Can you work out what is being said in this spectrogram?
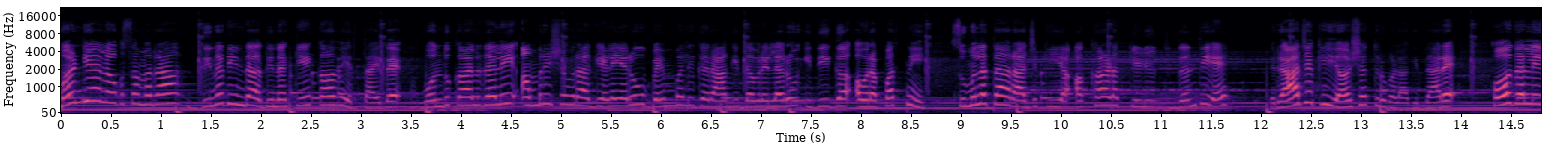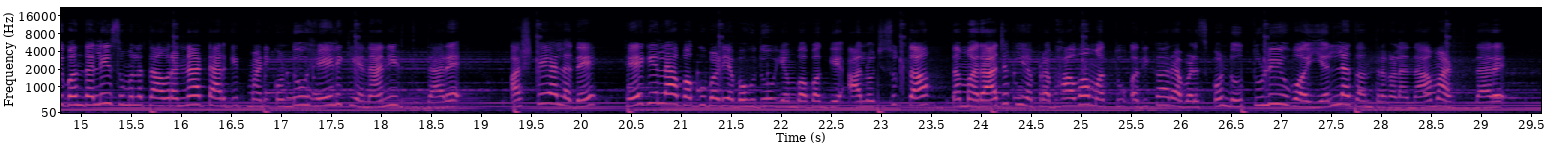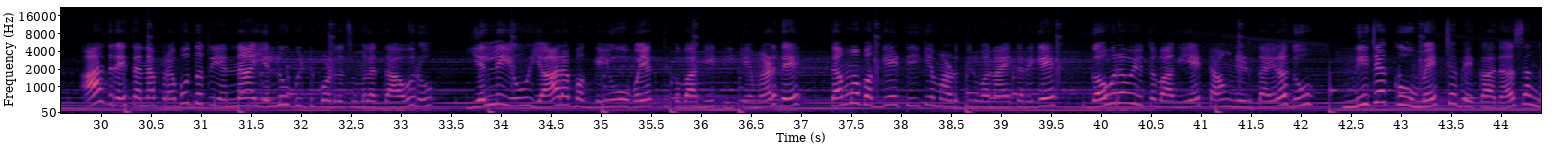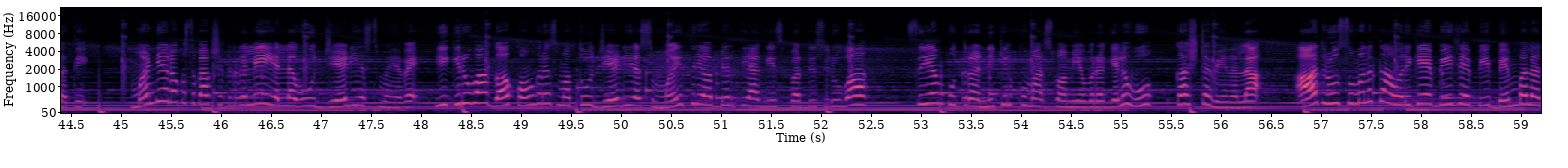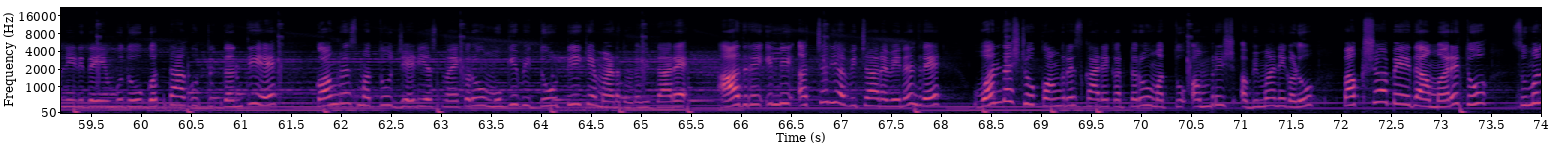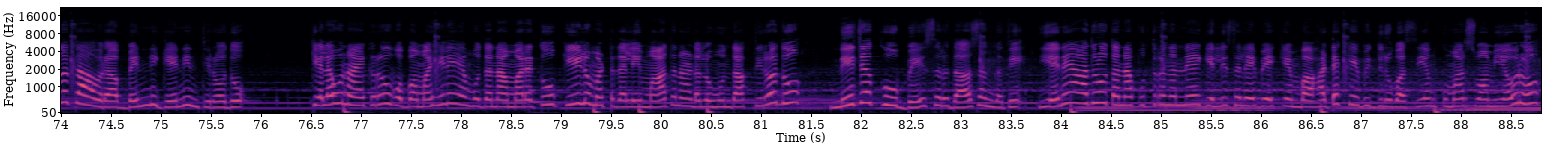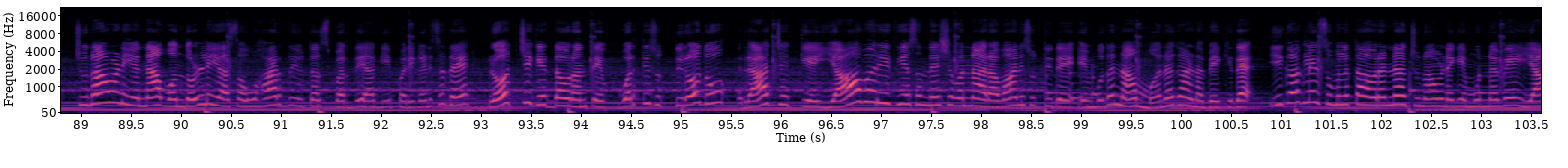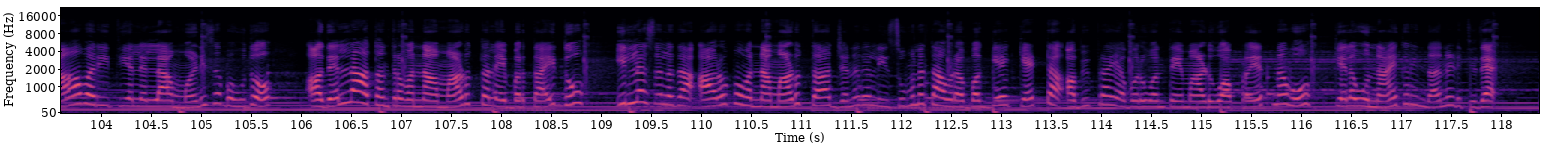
ಮಂಡ್ಯ ಲೋಕಸಮರ ದಿನದಿಂದ ದಿನಕ್ಕೆ ಕಾವೇರ್ತಾ ಇದೆ. ಒಂದು ಕಾಲದಲ್ಲಿ ಅಂಬರೀಷ್ ಅವರ ಗೆಳೆಯರು ಬೆಂಬಲಿಗರಾಗಿದ್ದವರೆಲ್ಲರೂ ಇದೀಗ ಅವರ ಪತ್ನಿ ಸುಮಲತಾ ರಾಜಕೀಯ ಅಖಾಡಕ್ಕಿಳಿಯುತ್ತಿದ್ದಂತೆಯೇ ರಾಜಕೀಯ ಶತ್ರುಗಳಾಗಿದ್ದಾರೆ. ಹೋದಲ್ಲಿ ಬಂದಲ್ಲಿ ಸುಮಲತಾ ಅವರನ್ನ ಟಾರ್ಗೆಟ್ ಮಾಡಿಕೊಂಡು ಹೇಳಿಕೆಯನ್ನ ನೀಡುತ್ತಿದ್ದಾರೆ ಅಷ್ಟೇ ಅಲ್ಲದೆ ಹೇಗೆಲ್ಲ ಬಗ್ಗು ಬಡಿಯಬಹುದು ಎಂಬ ಬಗ್ಗೆ ಆಲೋಚಿಸುತ್ತಾ ತಮ್ಮ ರಾಜಕೀಯ ಪ್ರಭಾವ ಮತ್ತು ಅಧಿಕಾರ ಬಳಸಿಕೊಂಡು ತುಳಿಯುವ ಎಲ್ಲ ತಂತ್ರಗಳನ್ನ ಮಾಡ್ತಿದ್ದಾರೆ. ಆದ್ರೆ ತನ್ನ ಪ್ರಬುದ್ಧತೆಯನ್ನ ಎಲ್ಲೂ ಬಿಟ್ಟುಕೊಡದ ಸುಮಲತಾ ಅವರು ಎಲ್ಲಿಯೂ ಯಾರ ಬಗ್ಗೆಯೂ ವೈಯಕ್ತಿಕವಾಗಿ ಟೀಕೆ ಮಾಡದೆ ತಮ್ಮ ಬಗ್ಗೆ ಟೀಕೆ ಮಾಡುತ್ತಿರುವ ನಾಯಕರಿಗೆ ಗೌರವಯುತವಾಗಿಯೇ ಟಾಂಗ್ ನೀಡ್ತಾ ಇರೋದು ನಿಜಕ್ಕೂ ಮೆಚ್ಚಬೇಕಾದ ಸಂಗತಿ. ಮಂಡ್ಯ ಲೋಕಸಭಾ ಕ್ಷೇತ್ರದಲ್ಲಿ ಎಲ್ಲವೂ ಜೆಡಿಎಸ್ ಮಯವೇ. ಹೀಗಿರುವಾಗ ಕಾಂಗ್ರೆಸ್ ಮತ್ತು ಜೆಡಿಎಸ್ ಮೈತ್ರಿ ಅಭ್ಯರ್ಥಿಯಾಗಿ ಸ್ಪರ್ಧಿಸಿರುವ ಸಿಎಂ ಪುತ್ರ ನಿಖಿಲ್ ಕುಮಾರಸ್ವಾಮಿ ಅವರ ಗೆಲುವು ಕಷ್ಟವೇನಲ್ಲ. ಆದ್ರೂ ಸುಮಲತಾ ಅವರಿಗೆ ಬಿಜೆಪಿ ಬೆಂಬಲ ನೀಡಿದೆ ಎಂಬುದು ಗೊತ್ತಾಗುತ್ತಿದ್ದಂತೆಯೇ ಕಾಂಗ್ರೆಸ್ ಮತ್ತು ಜೆಡಿಎಸ್ ನಾಯಕರು ಮುಗಿಬಿದ್ದು ಟೀಕೆ ಮಾಡತೊಡಗಿದ್ದಾರೆ. ಆದರೆ ಇಲ್ಲಿ ಅಚ್ಚರಿಯ ವಿಚಾರವೇನೆಂದ್ರೆ, ಒಂದಷ್ಟು ಕಾಂಗ್ರೆಸ್ ಕಾರ್ಯಕರ್ತರು ಮತ್ತು ಅಂಬರೀಷ್ ಅಭಿಮಾನಿಗಳು ಪಕ್ಷ ಭೇದ ಮರೆತು ಸುಮಲತಾ ಅವರ ಬೆನ್ನಿಗೆ ನಿಂತಿರೋದು. ಕೆಲವು ನಾಯಕರು ಒಬ್ಬ ಮಹಿಳೆ ಎಂಬುದನ್ನ ಮರೆತು ಕೀಳು ಮಟ್ಟದಲ್ಲಿ ಮಾತನಾಡಲು ಮುಂದಾಗ್ತಿರೋದು ನಿಜಕ್ಕೂ ಬೇಸರದ ಸಂಗತಿ. ಏನೇ ಆದರೂ ತನ್ನ ಪುತ್ರನನ್ನೇ ಗೆಲ್ಲಿಸಲೇಬೇಕೆಂಬ ಹಠಕ್ಕೆ ಬಿದ್ದಿರುವ ಸಿಎಂ ಕುಮಾರಸ್ವಾಮಿ ಅವರು ಚುನಾವಣೆಯನ್ನ ಒಂದೊಳ್ಳೆಯ ಸೌಹಾರ್ದಯುತ ಸ್ಪರ್ಧೆಯಾಗಿ ಪರಿಗಣಿಸದೆ ರೊಚ್ಚಿಗೆದ್ದವರಂತೆ ವರ್ತಿಸುತ್ತಿರೋದು ರಾಜ್ಯಕ್ಕೆ ಯಾವ ರೀತಿಯ ಸಂದೇಶವನ್ನ ರವಾನಿಸುತ್ತಿದೆ ಎಂಬುದನ್ನ ಮನಗಾಣಬೇಕಿದೆ. ಈಗಾಗಲೇ ಸುಮಲತಾ ಅವರನ್ನ ಚುನಾವಣೆಗೆ ಮುನ್ನವೇ ಯಾವ ರೀತಿಯಲ್ಲೆಲ್ಲ ಮಣಿಸಬಹುದೋ ಅದೆಲ್ಲ ತಂತ್ರವನ್ನ ಮಾಡುತ್ತಲೇ ಬರ್ತಾ ಇದ್ದು ಇಲ್ಲ ಸಲ್ಲದ ಆರೋಪವನ್ನ ಮಾಡುತ್ತಾ ಜನರಲ್ಲಿ ಸುಮಲತಾ ಅವರ ಬಗ್ಗೆ ಕೆಟ್ಟ ಅಭಿಪ್ರಾಯ ಬರುವಂತೆ ಮಾಡುವ ಪ್ರಯತ್ನವು ಕೆಲವು ನಾಯಕರಿಂದ ನಡೀತಿದೆ.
